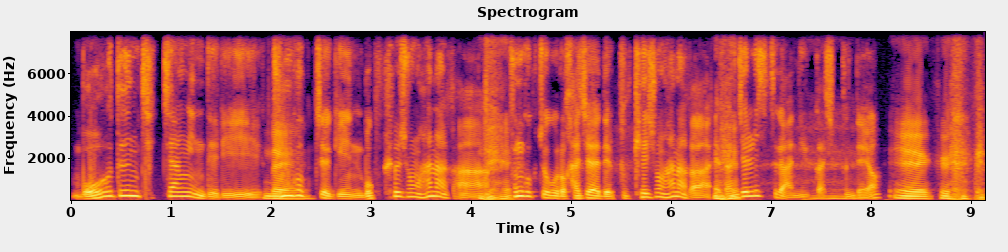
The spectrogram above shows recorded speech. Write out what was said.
모든 직장인들이 네. 궁극적인 목표 중 하나가 궁극적으로 가져야 될 부캐 중 하나가 에반젤리스트가 아닐까 싶은데요. 예, 그, 그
